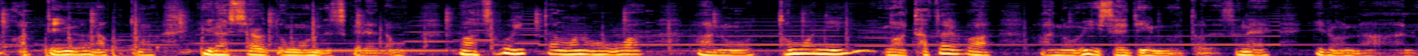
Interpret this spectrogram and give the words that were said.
とかっていうようなこともいらっしゃると思うんですけれども、まあ、そういったものはあの共に、まあ、例えばあの伊勢神宮とですねいろんなあの、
